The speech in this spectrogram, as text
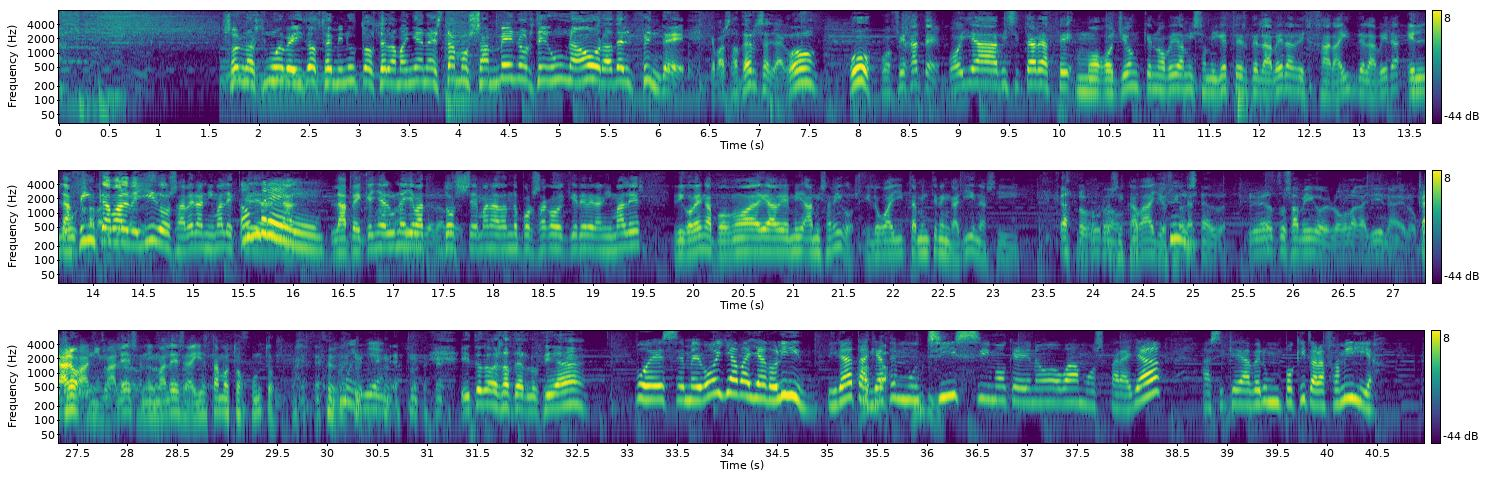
Son las 9 y 12 minutos de la mañana, estamos a menos de una hora del fin de. ¿Qué vas a hacer, Sayago? Uh, pues fíjate, voy a visitar hace mogollón que no veo a mis amiguetes de la Vera, de Jaraíz de la Vera, en la Uh, finca Jaraíz Valbellidos a ver animales. que ¡Hombre! La, la pequeña Luna lleva dos semanas dando por saco que quiere ver animales. Y digo, venga, pues vamos a ir a ver a mis amigos. Y luego allí también tienen gallinas y, y burros y caballos y O tal. sea, primero tus amigos y luego la gallina. Y luego Claro, animales, claro, animales, ahí estamos todos juntos. Muy bien. ¿Y tú qué vas a hacer, Lucía? Pues eh, me voy a Valladolid, pirata, que hace muchísimo que no vamos para allá. Así que a ver un poquito a la familia.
